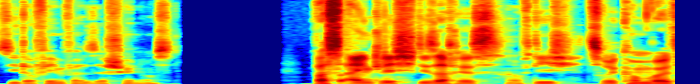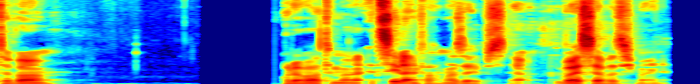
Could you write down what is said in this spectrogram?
Sieht auf jeden Fall sehr schön aus. Was eigentlich die Sache ist, auf die ich zurückkommen wollte, war. Oder warte mal, erzähl einfach mal selbst. Ja, du weißt ja, was ich meine.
